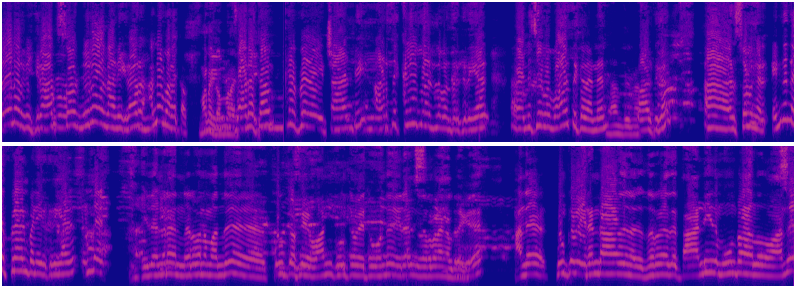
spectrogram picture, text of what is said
ஓனர் நிற்கிறார் சோ நிறுவனம் நினைக்கிறார் அண்ணா வணக்கம். வணக்கம், வணக்கம். பேரை தாண்டி அடுத்து கிளி வேர்ல்டுல வந்திருக்கிறீங்க நிச்சயமா வாழ்த்துக்கள் அண்ணன். வாழ்த்துக்கள். ஆஹ் சொல்லுங்க என்னென்ன பிளான் பண்ணிருக்கிறீங்க என்ன? இது எங்கட நிறுவனம் வந்து cool cafe one cool cafe two வந்து இரண்டு நிறுவனங்கள் இருக்கு. அந்த கூல் கஃபே இரண்டாவது நிறுவனத்தை தாண்டி இது மூன்றாவது நிறுவனம் வந்து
